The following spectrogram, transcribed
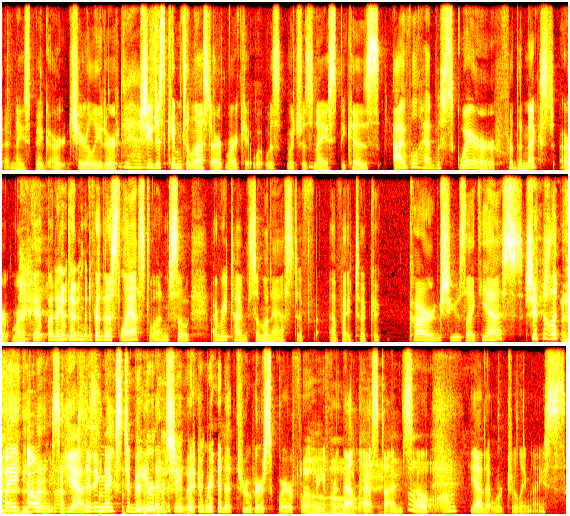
a nice big art cheerleader. She just came to last art market, what was which was nice because I will have a square for the next art market, but I didn't for this last one. So every time someone asked if if I took a card, she was like, "Yes." She was like my accountant Yes. sitting next to me, and then she would ran it through her square for me for Oh, that last time. So Aw. yeah, that worked really nice.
